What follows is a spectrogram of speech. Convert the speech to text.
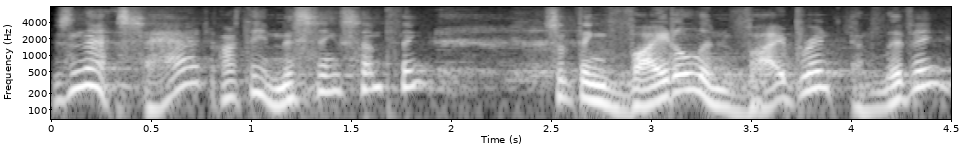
Isn't that sad? Aren't they missing something? Something vital and vibrant and living?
